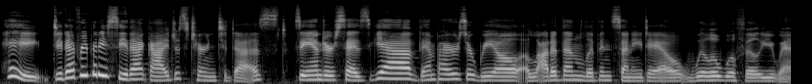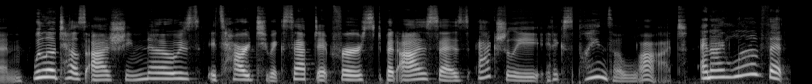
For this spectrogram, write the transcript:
Hey, did everybody see that guy just turn to dust? Xander says, Yeah, vampires are real. A lot of them live in Sunnydale. Willow will fill you in. Willow tells Oz she knows it's hard to accept at first, but Oz says, Actually, it explains a lot. And I love that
